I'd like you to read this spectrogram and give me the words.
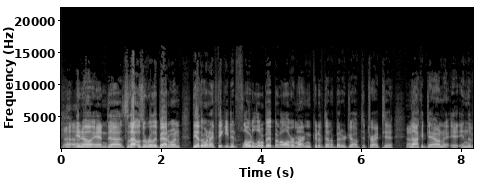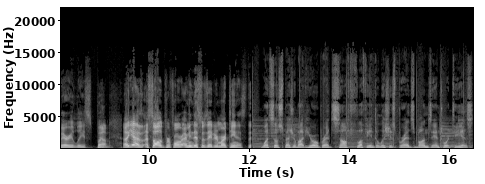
hey, you know. And uh, so that was a really bad one. The other one, I think he did float a little bit, but Oliver Martin could have done a better job to try to knock it down in the very least. But uh, yeah, a solid performer. I mean, this was Adrian Martinez. What's so special about Hero Bread's soft, fluffy, and delicious breads, buns, and tortillas?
